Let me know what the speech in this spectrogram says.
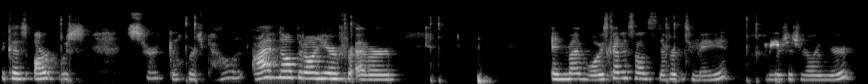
because art was Sir Gilbert's palette. I've not been on here forever and my voice kind of sounds different to me, which is really weird.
